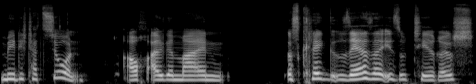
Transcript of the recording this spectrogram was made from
Meditation. Auch allgemein, das klingt sehr, sehr esoterisch,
